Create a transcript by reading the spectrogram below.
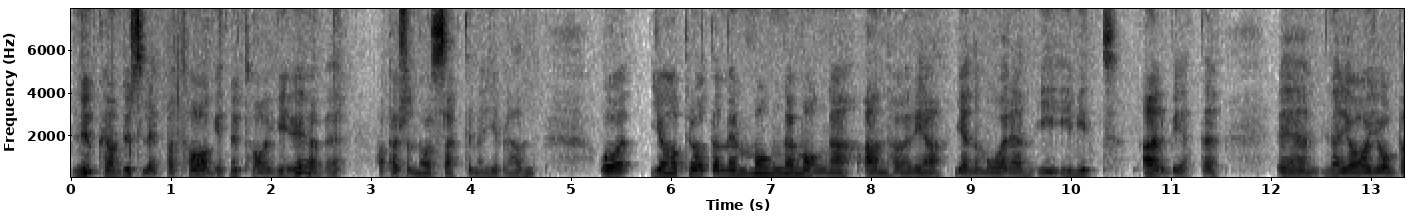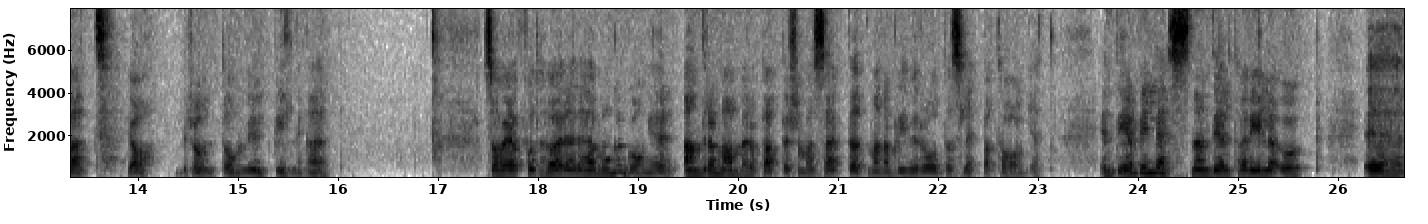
nu kan du släppa taget, nu tar vi över, har personal sagt till mig ibland. Och jag har pratat med många, många anhöriga genom åren i, i mitt arbete eh, när jag har jobbat ja, runt om med utbildningar. Så har jag fått höra det här många gånger. Andra mammor och pappor som har sagt att man har blivit rådd att släppa taget. En del blir ledsna, en del tar illa upp. Eh,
